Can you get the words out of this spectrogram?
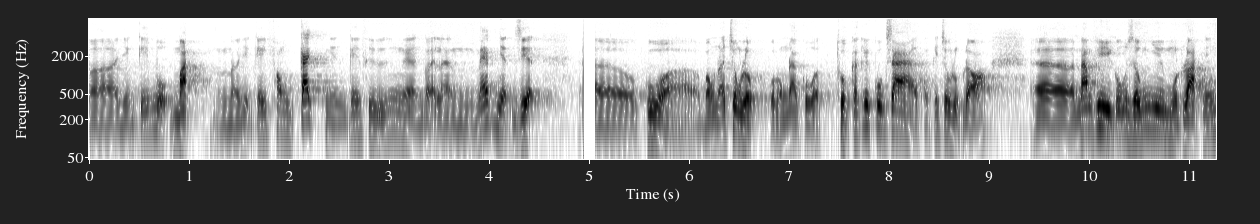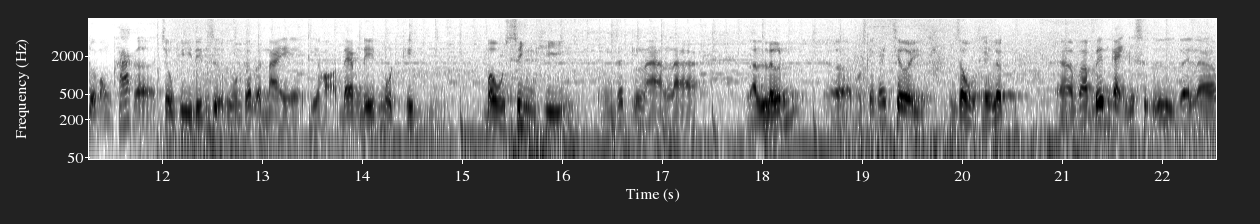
à, những cái bộ mặt, những cái phong cách, những cái thứ gọi là nét nhận diện uh, Ờ, của bóng đá châu lục của bóng đá của thuộc các cái quốc gia ở các cái châu lục đó. Uh, Nam Phi cũng giống như một loạt những đội bóng khác ở châu Phi đến dự World Cup lần này thì họ đem đến một cái bầu sinh khí rất là là là lớn ở một cái cách chơi giàu thể lực. Uh, và bên cạnh cái sự gọi là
